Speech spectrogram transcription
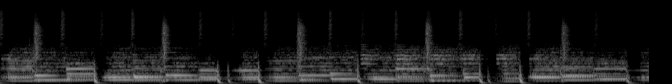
Thank you.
